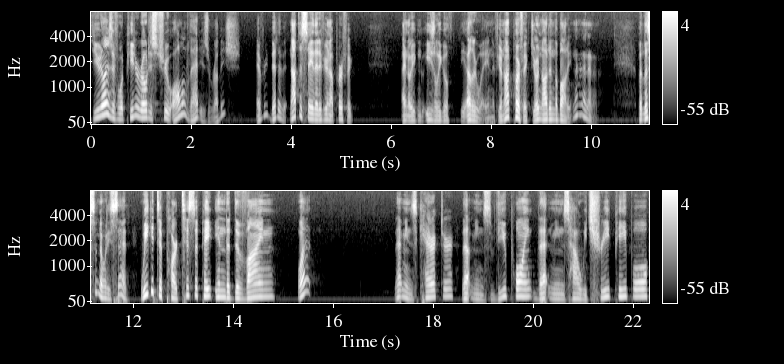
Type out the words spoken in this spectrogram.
Do you realize if what Peter wrote is true, all of that is rubbish? Every bit of it. Not to say that if you're not perfect, I know you can easily go the other way, and if you're not perfect, you're not in the body. No, no, no, no. But listen to what he said. We get to participate in the divine, what? That means character, that means viewpoint, that means how we treat people,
